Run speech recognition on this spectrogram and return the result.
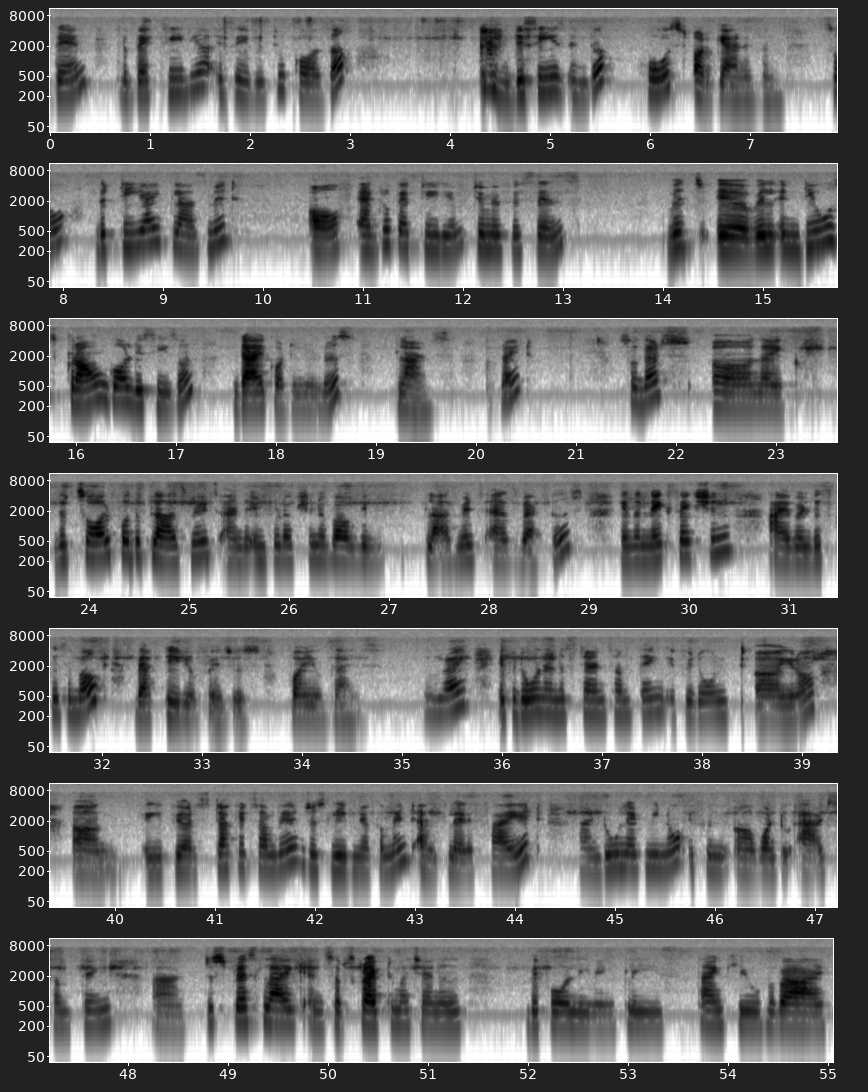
then the bacteria is able to cause a disease in the host organism. So the TI plasmid of Agrobacterium tumefaciens which uh, will induce crown gall disease on dicotyledonous plants right so that's uh, like that's all for the plasmids and the introduction about the plasmids as vectors. In the next section i will discuss about bacteriophages for you guys. Alright? If you don't understand something if you don't uh, you know um, if you are stuck at somewhere just leave me a comment. I'll clarify it. And do let me know if you uh, want to add something and just press like and subscribe to my channel before leaving please. Thank you. Bye bye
